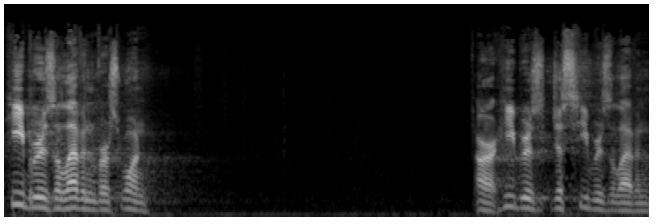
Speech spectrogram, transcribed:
Hebrews 11, verse 1. Or Hebrews, just Hebrews 11.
